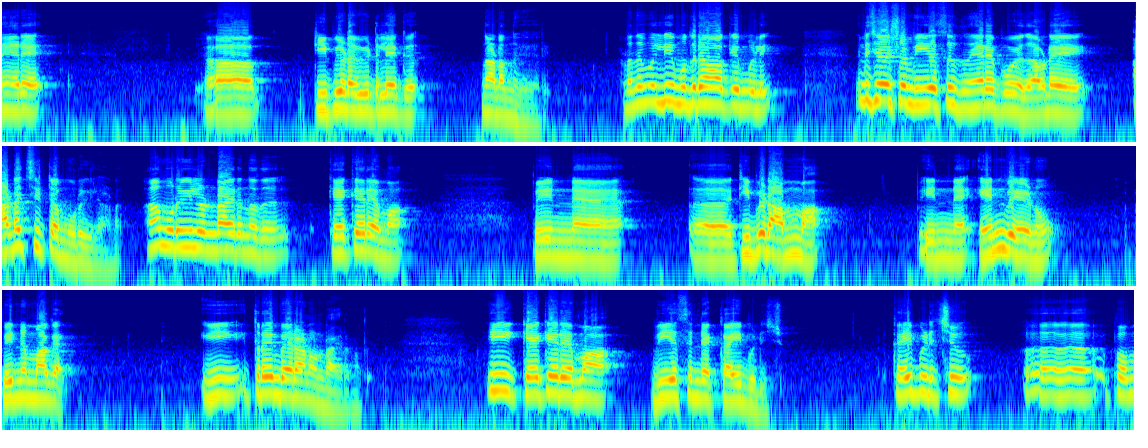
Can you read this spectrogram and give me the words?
നേരെ ടി പിയുടെ വീട്ടിലേക്ക് നടന്നു കയറി. അവിടെ വലിയ മുദ്രാവാക്യം വിളി. ഇതിനുശേഷം വി എസ് നേരെ പോയത് അവിടെ അടച്ചിട്ട മുറിയിലാണ്. ആ മുറിയിലുണ്ടായിരുന്നത് കെ കെ രമ പിന്നെ ടി പിയുടെ അമ്മ പിന്നെ എൻ വേണു പിന്നെ മകൻ. ഈ ഇത്രയും പേരാണ് ഉണ്ടായിരുന്നത്. ഈ കെ കെ രമ വി എസിന്റെ കൈ പിടിച്ചു. കൈ പിടിച്ചു ഇപ്പം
